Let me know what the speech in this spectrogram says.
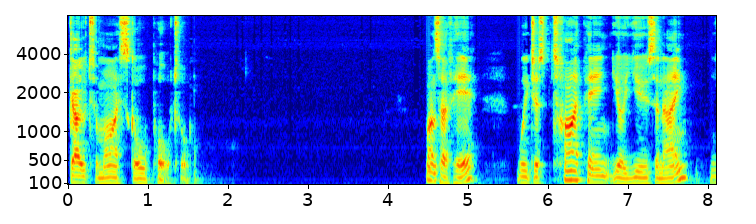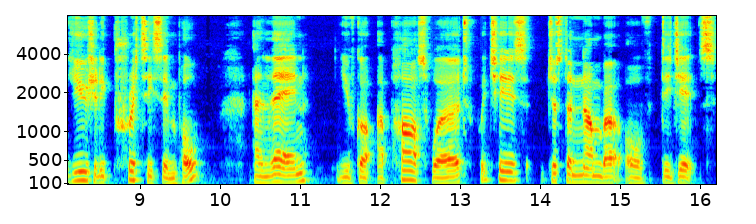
Go to my school portal. Once I've here, we just type in your username, usually pretty simple, and then you've got a password, which is just a number of digits,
